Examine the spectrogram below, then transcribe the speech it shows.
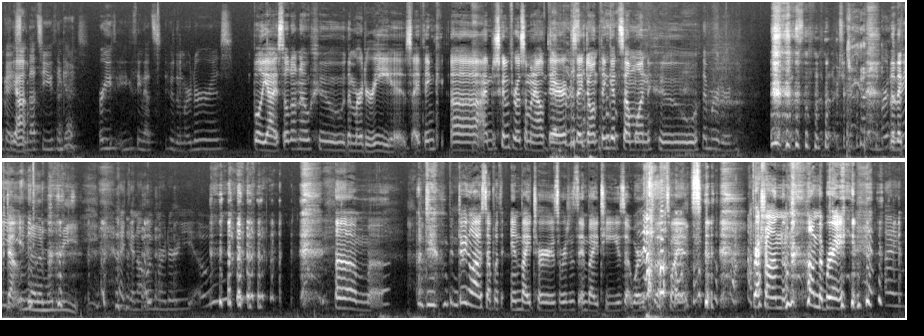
okay, Yeah. so that's who you think it Okay. is, or you you think that's who the murderer is? Well, yeah, I still don't know who the murderee is. I think uh, I'm just gonna throw someone out there because I don't think it's someone who. The murdered. That's the better. The victim. Yeah, the murderee. I cannot with murdery. Oh. Um, I've been doing a lot of stuff with inviters versus invitees at work, so that's why it's fresh on the on the brain. I am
